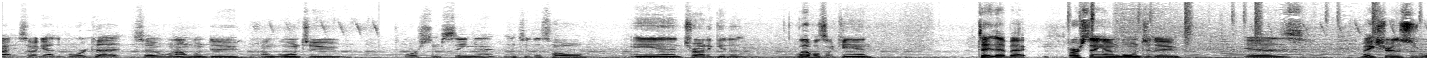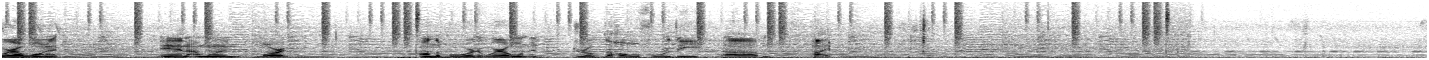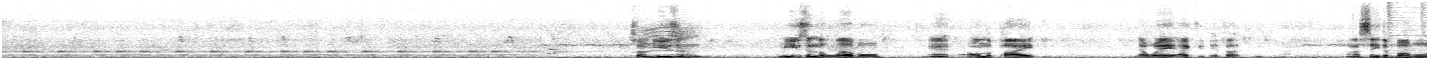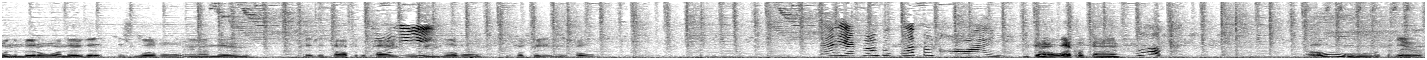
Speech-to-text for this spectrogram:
Right so i got the board cut. So what i'm going to do i'm going to pour some cement into this hole and try to get it level as i can. Take that back. First thing i'm going to do is make sure this is where i want it. And i'm going to mark on the board where i want to drill the hole for the um, pipe So I'm using I'm using the level and on the pipe. That way, I if I when I see the bubble in the middle, I know that is level, and I know at the top of the pipe will be level if I put it in this hole. Daddy, I found a leprechaun. You found a leprechaun. Look. Oh, look at there.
